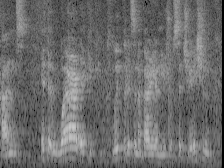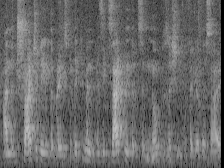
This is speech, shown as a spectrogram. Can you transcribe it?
hands. If it were, it could conclude that it's in a very unusual situation, and the tragedy of the brain's predicament is exactly that it's in no position to figure this out.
